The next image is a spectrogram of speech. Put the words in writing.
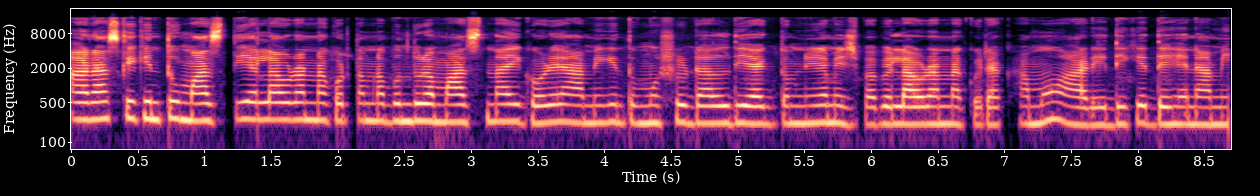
আর আজকে কিন্তু মাছ দিয়ে লাউ রান্না করতাম না বন্ধুরা, মাছ নাই ঘরে, আমি কিন্তু মসুর ডাল দিয়ে একদম নিরামিষভাবে লাউ রান্না করে খামো। আর এদিকে দেখেন আমি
